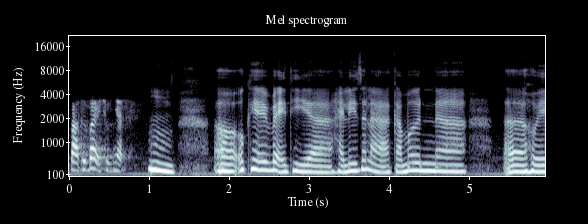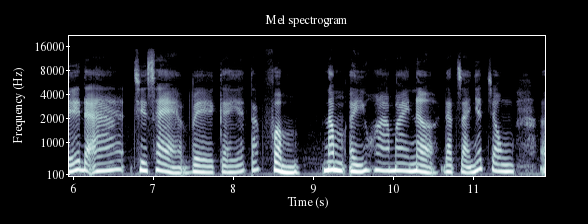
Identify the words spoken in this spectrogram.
vào thứ bảy chủ nhật Ừ. Ờ, ok vậy thì ờ, Hải Ly rất là cảm ơn ờ, Ờ, Huế đã chia sẻ về cái tác phẩm năm ấy hoa mai nở đạt giải nhất trong uh,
